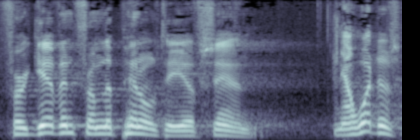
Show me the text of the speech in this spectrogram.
Forgiven from the penalty of sin. Now, what does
